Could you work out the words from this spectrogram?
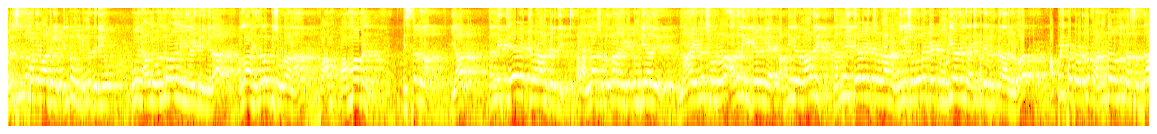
பரிசுத்தம் அடைவார்கள் என்று உங்களுக்கு என்ன தெரியும்? அவங்க வந்துடுவாங்க நீங்க நினைக்கிறீங்களா? அல்லாஹ் எந்த அளவுக்கு சொல்றானா அம்மாமன் இஸ்தகுனா யார்? தன்னை தேவையற்றவனாக கருதி. ஆனா அல்லாஹ் சொல்றதெல்லாம் நாங்கள் கேட்க முடியாது. நான் என்ன சொல்கிறேனோ அதை நீங்க கேளுங்க. அப்படிங்கிற மாதிரி தன்னை தேவையற்றவனாக நீங்க சொல்றதெல்லாம் கேட்க முடியாதுங்கிற அடிப்படையில் இருக்கிறார்களோ அப்படிப்பட்ட இடத்துல ஃபந்தலகு தசத்தா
